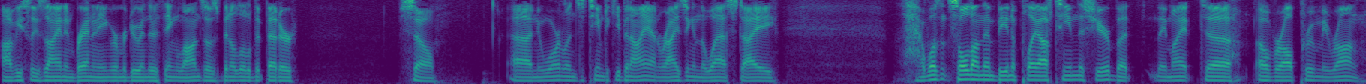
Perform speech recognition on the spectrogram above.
Obviously, Zion and Brandon Ingram are doing their thing. Lonzo's been a little bit better. So uh, New Orleans, a team to keep an eye on, rising in the West. I I wasn't sold on them being a playoff team this year, but they might uh, overall prove me wrong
